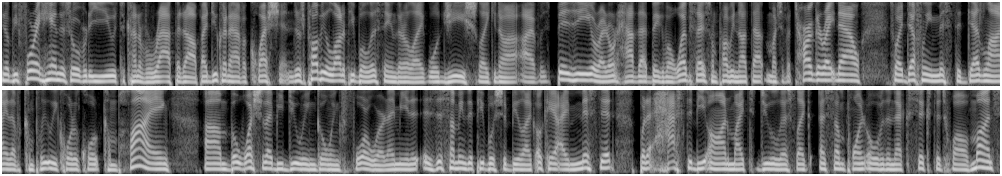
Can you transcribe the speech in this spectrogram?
you know, before I hand this over to you to kind of wrap it up, I do kind of have a question. There's probably a lot of people listening that are like, well, geesh, like, you know, I, I was busy or I don't have that big of a website, so I'm probably not that much of a target right now. So I definitely missed the deadline of completely, quote unquote, complying. Um, but what should I be doing going forward? I mean, is this something that people should be like, okay, I missed it, but it has to be on my to do list, like at some point over the next six to 12 months,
